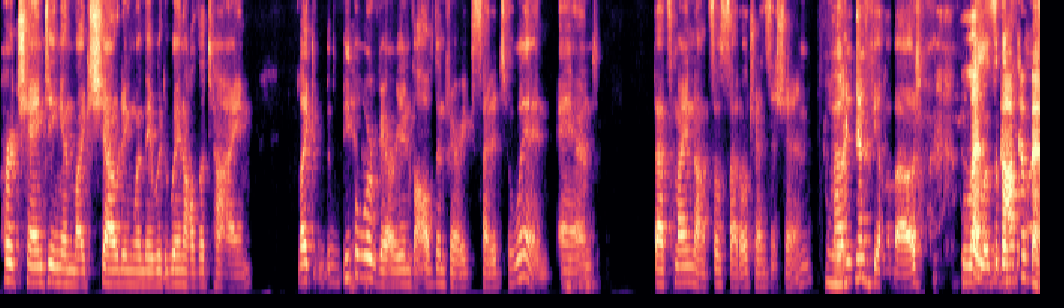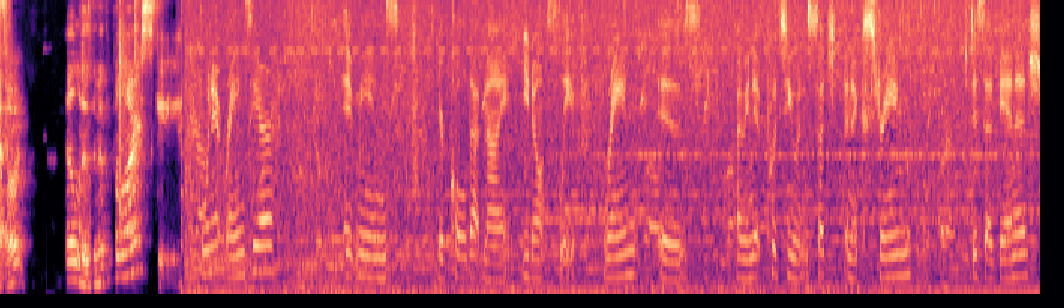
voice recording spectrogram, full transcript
her chanting and like shouting when they would win all the time like people Yeah. were very involved and very excited to win Yeah. and that's my not so subtle transition how did you feel about Let's Elisabeth talk Filarski. about Elisabeth Filarski. When it rains here, it means you're cold at night, you don't sleep. Rain is, I mean, it puts you in such an extreme disadvantage.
